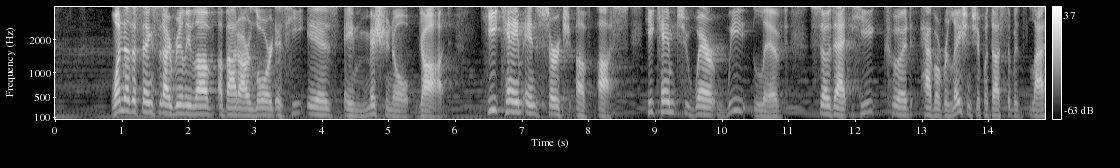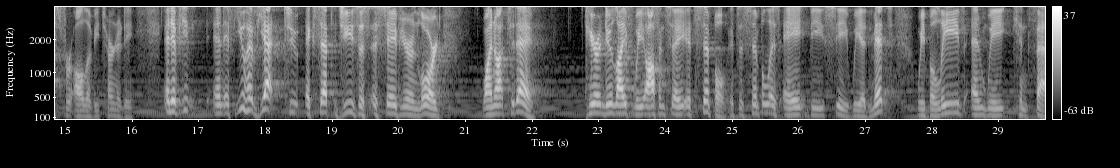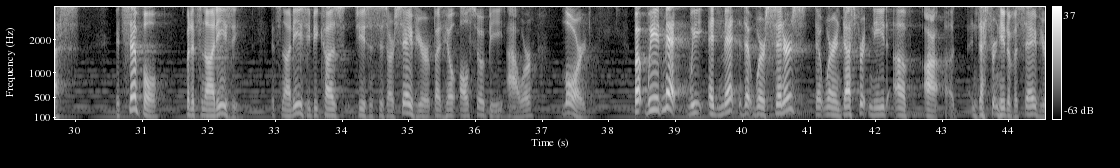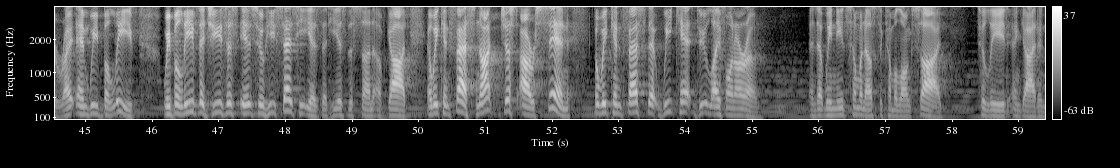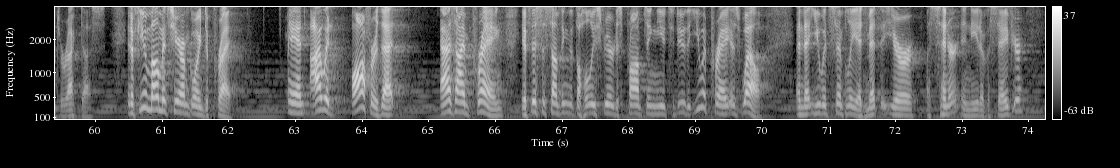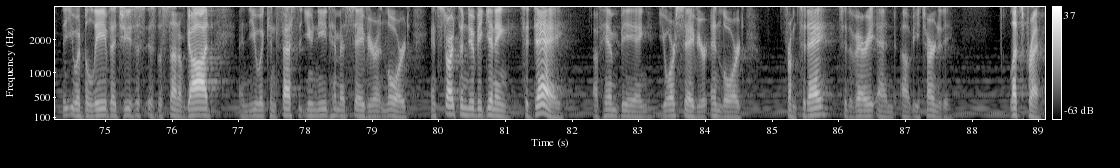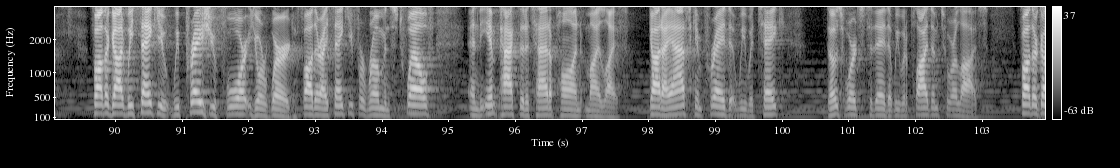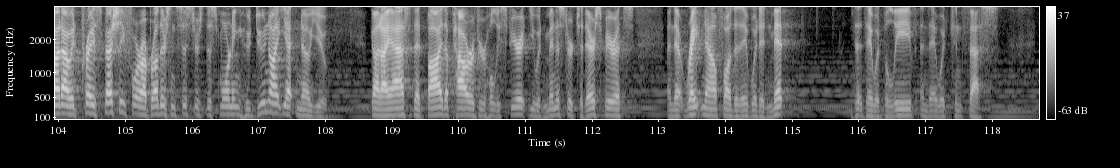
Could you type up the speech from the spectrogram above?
One of the things that I really love about our Lord is He is a missional God. He came in search of us, He came to where we lived so that He could have a relationship with us that would last for all of eternity. And if you, and if you have yet to accept Jesus as Savior and Lord, why not today? Here at New Life, we often say it's simple. It's as simple as A, B, C. We admit, we believe, and we confess. It's simple, but it's not easy. It's not easy because Jesus is our Savior, but He'll also be our Lord. But we admit, we admit that we're sinners, that we're in desperate need of, our, uh, in desperate need of a Savior, right? And we believe. We believe that Jesus is who He says He is, that He is the Son of God. And we confess not just our sin, but we confess that we can't do life on our own and that we need someone else to come alongside to lead and guide and direct us. In a few moments here, I'm going to pray. And I would offer that as I'm praying, if this is something that the Holy Spirit is prompting you to do, that you would pray as well, and that you would simply admit that you're a sinner in need of a Savior, that you would believe that Jesus is the Son of God, and you would confess that you need Him as Savior and Lord, and start the new beginning today of Him being your Savior and Lord from today to the very end of eternity. Let's pray. Father God, we thank you. We praise you for your word. Father, I thank you for Romans 12 and the impact that it's had upon my life. God, I ask and pray that we would take those words today, that we would apply them to our lives. Father God, I would pray especially for our brothers and sisters this morning who do not yet know you. God, I ask that by the power of your Holy Spirit, you would minister to their spirits, and that right now, Father, they would admit, that they would believe, and they would confess.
